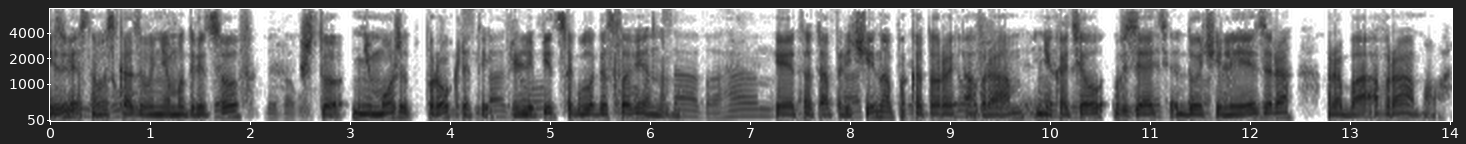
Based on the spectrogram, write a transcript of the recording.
Известно высказывание мудрецов, что не может проклятый прилепиться к благословенному. И это та причина, по которой Авраам не хотел взять дочь Элиезера, раба Авраамова.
